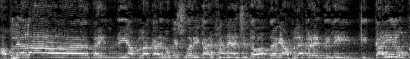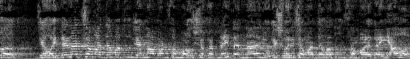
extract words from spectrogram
आपल्याला ताईंनी आपला का योगेश्वरी कारखान्याची जबाबदारी आपल्याकडे दिली की काही लोक जे वैद्यनाथच्या माध्यमातून ज्यांना आपण सांभाळू शकत नाही त्यांना योगेश्वरीच्या माध्यमातून सांभाळता यावं.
